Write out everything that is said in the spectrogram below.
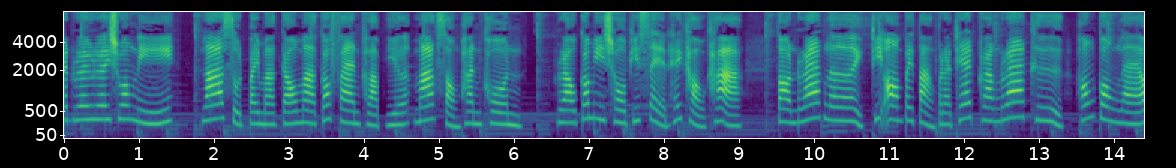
ศเรื่อยๆ ช่วงนี้ ล่าสุดไปมาเก๊ามาก็แฟนคลับเยอะมาก 2,000 คน เราก็มีโชว์พิเศษให้เขาค่ะ ตอนแรกเลยที่ออมไปต่างประเทศครั้งแรกคือฮ่องกงแล้ว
